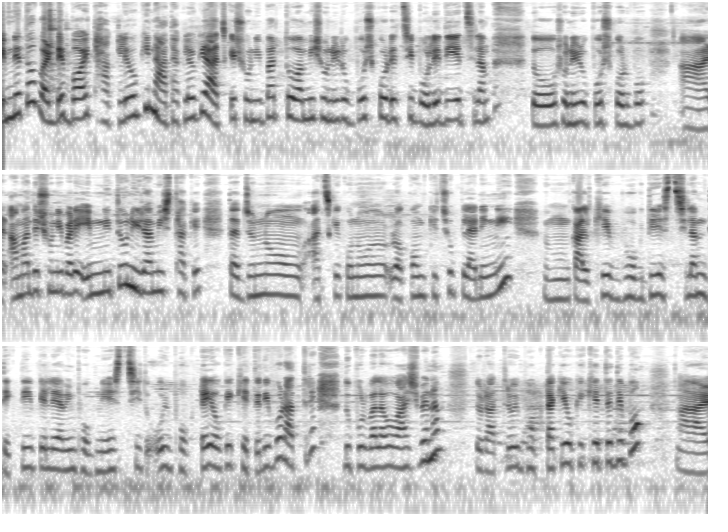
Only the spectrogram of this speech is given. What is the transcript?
এমনিতেও বার্থডে বয় থাকলেও কি, না থাকলেও কি, আজকে শনিবার তো আমি শনির উপোস করেছি বলে দিয়েছিলাম, তো শনির উপোস করব। আর আমাদের শনিবারে এমনিতেও নিরামিষ থাকে, তার জন্য আজকে কোনো রকম কিছু প্ল্যানিং নেই। কালকে ভোগ দিয়ে এসেছিলাম, দেখতেই পেলে আমি ভোগ নিয়ে এসেছি, তো ওই ভোগটাই ওকে খেতে দিব রাত্রে। দুপুরবেলা ও আসবে না, তো রাত্রে ওই ভোগটাকে ওকে খেতে দেব। আর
